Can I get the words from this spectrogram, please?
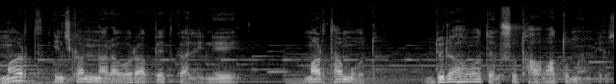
Մարդ ինչքան հնարավոր է պետք է լինի մարդամոտ։ Դրա հավատ եմ, շուտ հավատում եմ ես։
